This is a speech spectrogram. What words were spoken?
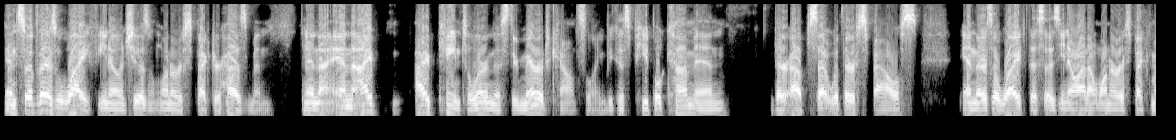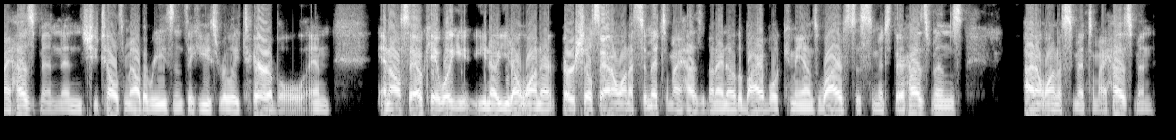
And so if there's a wife, you know, and she doesn't want to respect her husband, and I, and I I came to learn this through marriage counseling because people come in, they're upset with their spouse, and there's a wife that says, you know, I don't want to respect my husband, and she tells me all the reasons that he's really terrible, and and I'll say, okay, well, you you know, you don't want to, or she'll say, I don't want to submit to my husband. I know the Bible commands wives to submit to their husbands. I don't want to submit to my husband.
